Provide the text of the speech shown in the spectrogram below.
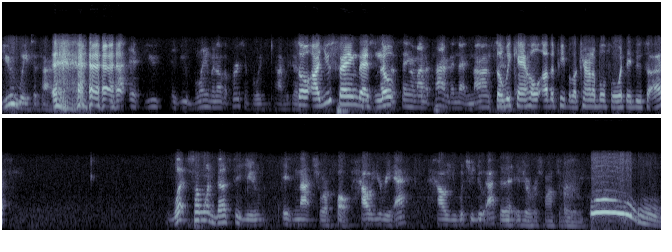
you wasted time, not if you if you blame another person for wasting time because so are you saying that no the same amount of time in that nonsense. so we can't hold other people accountable for what they do to us? what someone does to you is not your fault. How you react, how you what you do after that is your responsibility. Ooh.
